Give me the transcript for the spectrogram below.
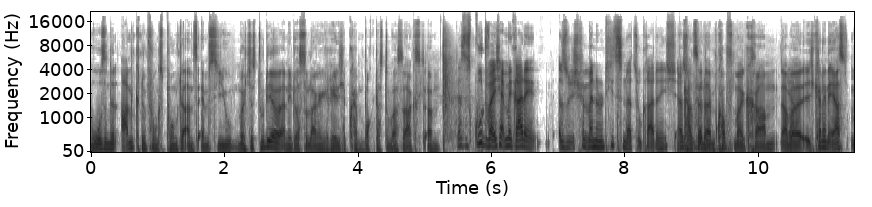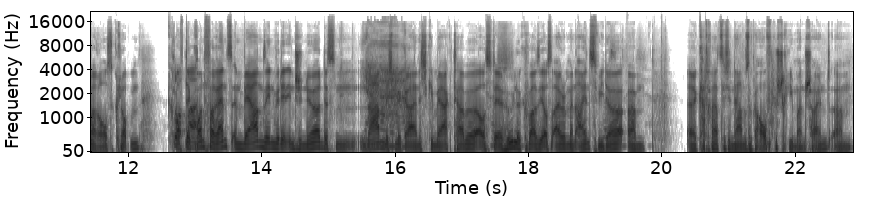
wo sind denn Anknüpfungspunkte ans MCU? Möchtest du dir, ah, nee, du hast so lange geredet, ich habe keinen Bock, dass du was sagst. Ähm, das ist gut, weil ich habe mir gerade, also ich finde meine Notizen dazu gerade nicht. Also kannst ja deinem Kopf mal kramen, aber ja. ich kann den erst mal rauskloppen. Klopp Auf der mal. Konferenz in Bern sehen wir den Ingenieur, dessen ja. Namen ich mir gar nicht gemerkt habe, aus der Höhle quasi aus Iron Man 1 wieder. Ähm, äh, Katrin hat sich den Namen sogar aufgeschrieben anscheinend. Ähm,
